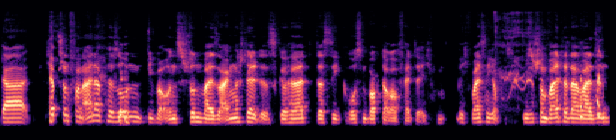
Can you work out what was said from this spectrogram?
da ich habe schon von einer Person, die bei uns stundenweise angestellt ist, gehört, dass sie großen Bock darauf hätte. Ich, ich weiß nicht, ob sie schon weiter dabei sind,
